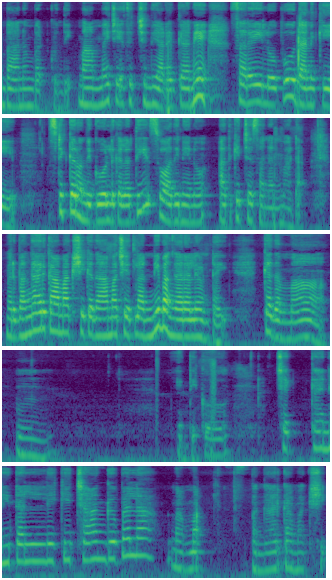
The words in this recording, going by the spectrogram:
బాణం పట్టుకుంది. మా అమ్మాయి చేసిచ్చింది అడగగానే సరే ఈ లోపు దానికి స్టిక్కర్ ఉంది గోల్డ్ కలర్ది సో అది నేను అతికిచ్చేసానమాట మరి బంగారు కామాక్షి కదా మా చేతిలో అన్నీ బంగారాలే ఉంటాయి. కదమ్మా. ఉమ్. ఇదిగో చెక్కని తల్లికి చాంగుబల మా అమ్మ. బంగారు కామాక్షి.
